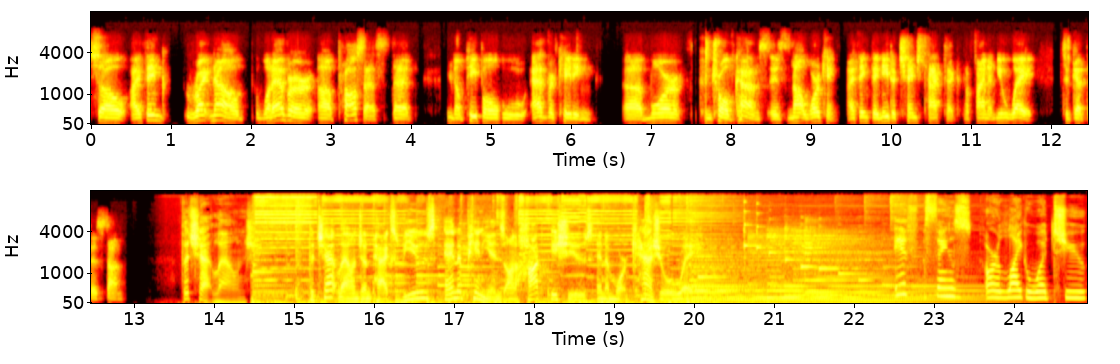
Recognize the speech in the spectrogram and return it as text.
So I think right now, whatever uh, process that you know people who advocating uh, more control of guns is not working. I think they need to change tactic to find a new way to get this done. The Chat Lounge. The Chat Lounge unpacks views and opinions on hot issues in a more casual way. If things are like what you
